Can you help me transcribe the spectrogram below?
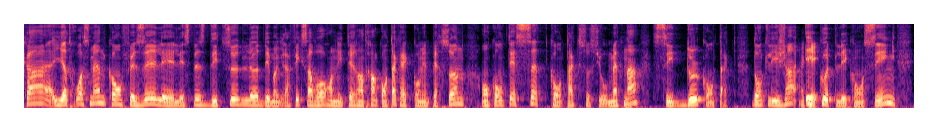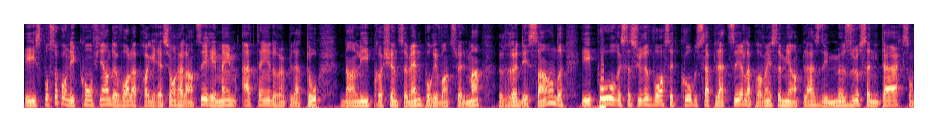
Quand il y a trois semaines qu'on faisait les- l'espèce d'étude là, démographique, savoir on était rentré en contact avec combien de personnes, on comptait sept contacts sociaux. Maintenant, c'est deux contacts. Donc les gens écoutent les consignes et c'est pour ça qu'on est confiant de voir la progression ralentir et même atteindre un plateau dans les prochaines semaines pour éventuellement redescendre. Et pour s'assurer de voir cette courbe s'aplatir, la province a mis en place des mesures sanitaires qui sont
